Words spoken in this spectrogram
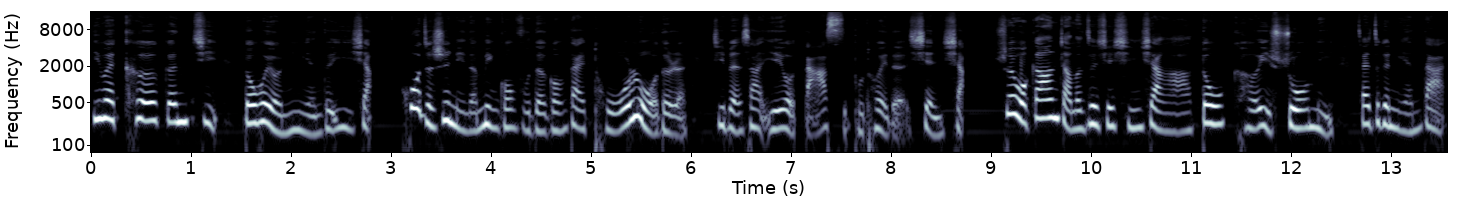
因为科跟技都会有年的意象，或者是你的命宫福德宫带陀螺的人，基本上也有打死不退的现象。所以我刚刚讲的这些星象啊，都可以说明，在这个年代，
